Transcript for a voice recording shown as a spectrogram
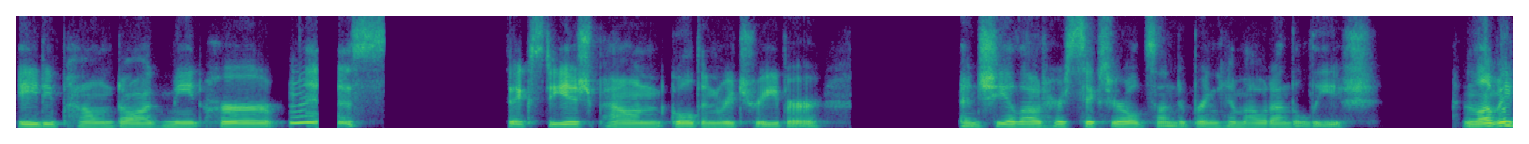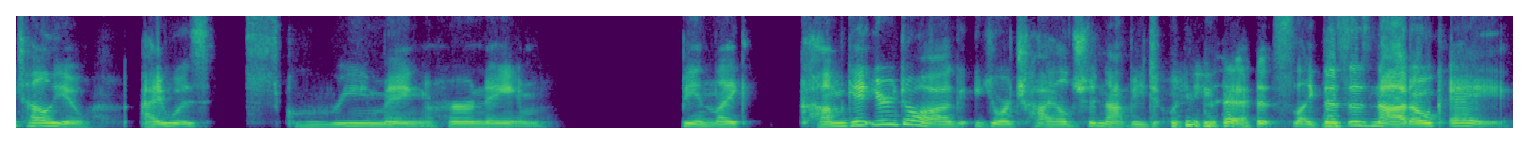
80 pound dog meet her 60 ish pound golden retriever. And she allowed her six year old son to bring him out on the leash. And let me tell you, I was screaming her name, being like, come get your dog. Your child should not be doing this. Like, this is not okay.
